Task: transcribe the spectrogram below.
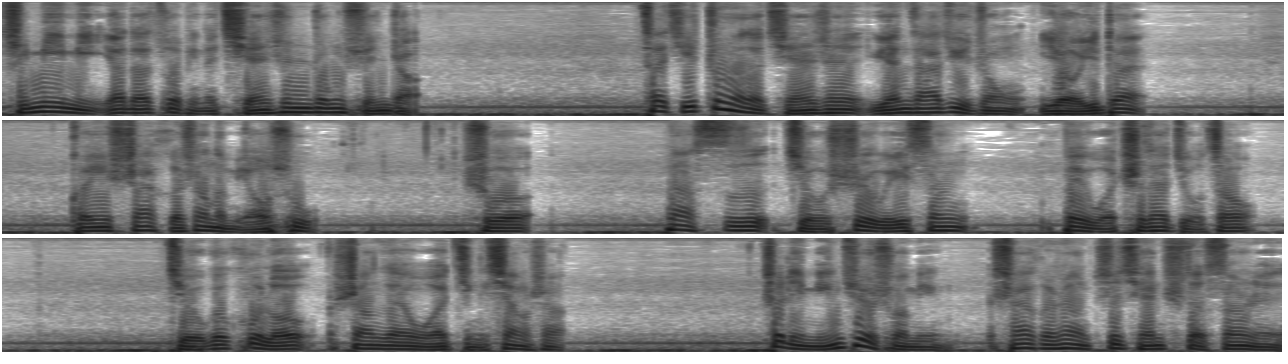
其秘密要在作品的前身中寻找。在其重要的前身元杂剧中有一段关于沙和尚的描述，说那厮九世为僧，被我吃他九遭，九个骷髅尚在我颈项上。这里明确说明沙和尚之前吃的僧人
